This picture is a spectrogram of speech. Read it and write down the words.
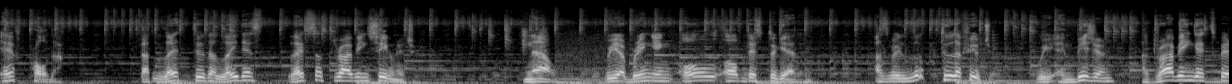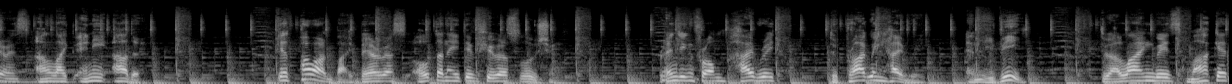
F products that led to the latest Lexus driving signature. Now, we are bringing all of this together. As we look to the future, we envision a driving experience unlike any other yet powered by various alternative fuel solutions, ranging from hybrid to plug-in hybrid and EV to align with market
